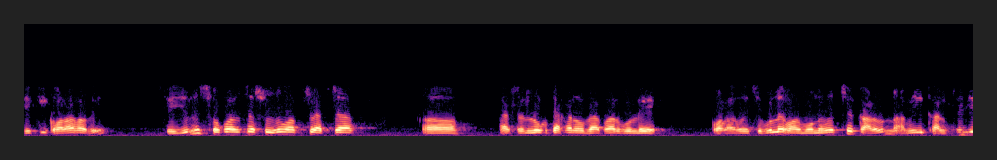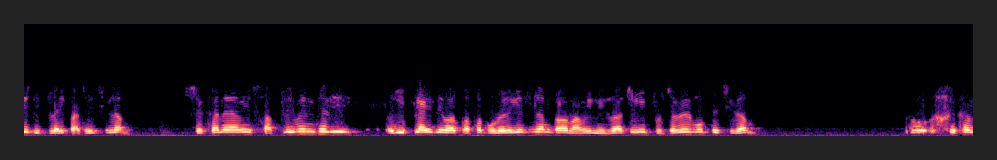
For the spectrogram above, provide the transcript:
যে কি করা হবে। সেই জন্য শোকজটা শুধুমাত্র একটা একটা লোক দেখানোর ব্যাপার বলে করা হয়েছে বলে আমার মনে হচ্ছে। কারণ আমি কালকে যে রিপ্লাই পাঠিয়েছিলাম, সেখানে আমি সাপ্লিমেন্টারি রিপ্লাই দেওয়ার কথা বলে রেখেছিলাম, কারণ আমি নির্বাচনী প্রচারের মধ্যে ছিলাম। তো সেখান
